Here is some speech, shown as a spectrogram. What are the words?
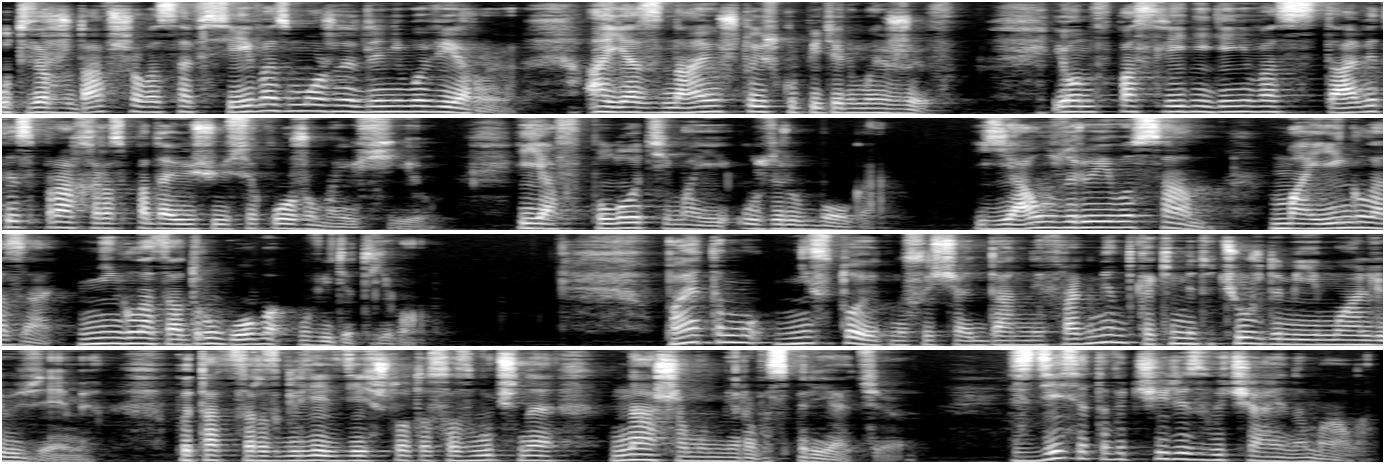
утверждавшего со всей возможной для него верою, «А я знаю, что Искупитель мой жив, и он в последний день восставит из праха распадающуюся кожу мою сию, и я в плоти моей узрю Бога. Я узрю его сам, мои глаза, не глаза другого увидят его». Поэтому не стоит насыщать данный фрагмент какими-то чуждыми ему аллюзиями, пытаться разглядеть здесь что-то созвучное нашему мировосприятию. Здесь этого чрезвычайно мало.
